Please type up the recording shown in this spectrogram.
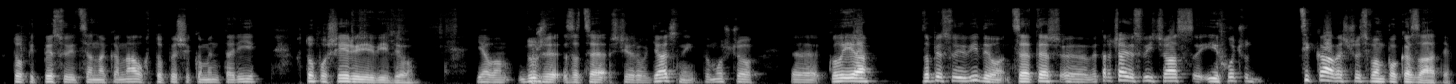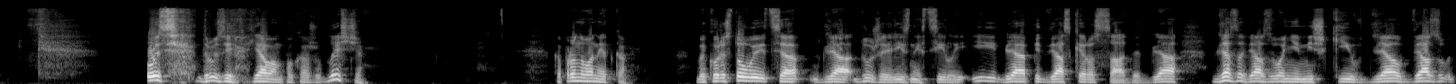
хто підписується на канал, хто пише коментарі, хто поширює відео. Я вам дуже за це щиро вдячний, тому що е, коли я записую відео, це теж е, витрачаю свій час і хочу цікаве щось вам показати. Ось, друзі, я вам покажу ближче. Капронова нитка використовується для дуже різних цілей, і для підв'язки розсади, для, для зав'язування мішків, для обв'язування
